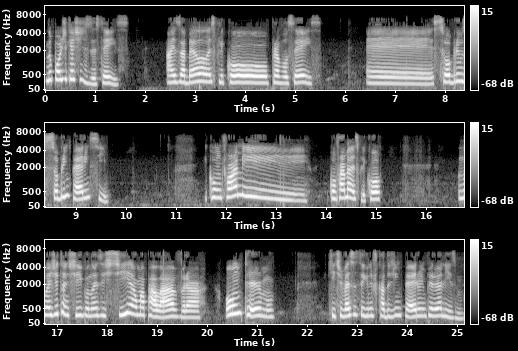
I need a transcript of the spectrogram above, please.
no podcast 16, a Isabela ela explicou para vocês é, sobre, o, sobre o império em si. E conforme conforme ela explicou, no Egito antigo não existia uma palavra ou um termo que tivesse o significado de império ou imperialismo.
